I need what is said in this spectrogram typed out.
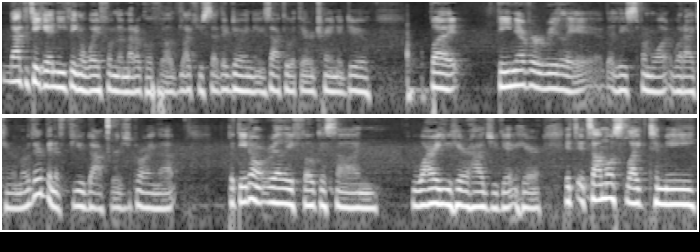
not to take anything away from the medical field, like you said, they're doing exactly what they were trained to do, but they never really, at least from what what I can remember, there have been a few doctors growing up, but they don't really focus on why are you here, how'd you get here. It's it's almost like to me,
